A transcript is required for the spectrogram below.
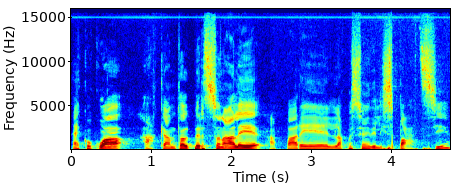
Ecco, qua accanto al personale appare la questione degli spazi,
